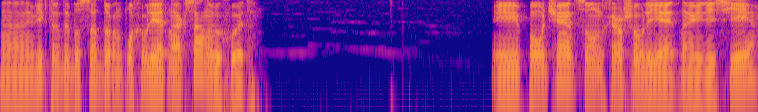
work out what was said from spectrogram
Э, Виктор де Буссадор, он плохо влияет на Оксану, выходит. И получается, он хорошо влияет на Елисея.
